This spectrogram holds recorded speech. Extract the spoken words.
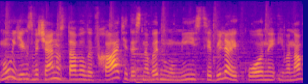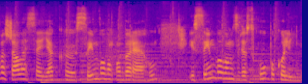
ну їх звичайно ставили в хаті, десь на видному місці, біля ікони, і вона вважалася як символом оберегу і символом зв'язку поколінь.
